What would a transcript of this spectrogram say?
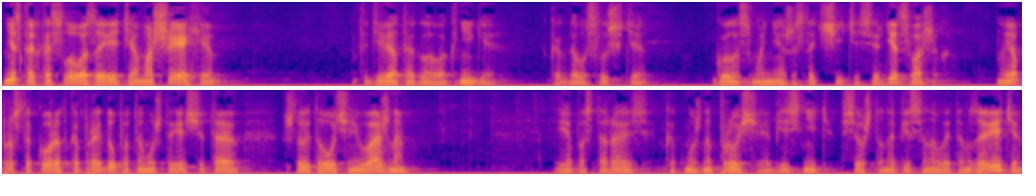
Несколько слов о завете о Машехе. Это девятая глава книги. Когда услышите голос мой, не ожесточите сердец ваших. Но я просто коротко пройду, потому что я считаю что это очень важно. Я постараюсь как можно проще объяснить все, что написано в этом завете,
